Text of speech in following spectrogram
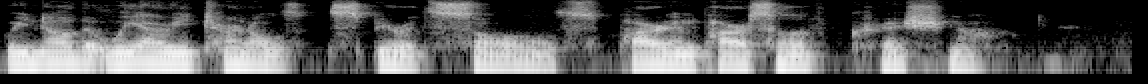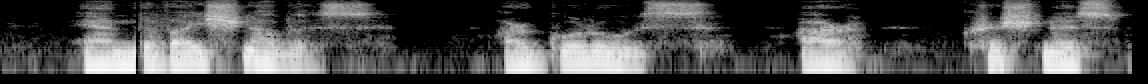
we know that we are eternal spirit souls, part and parcel of Krishna. And the Vaishnavas, our gurus, our Krishna's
